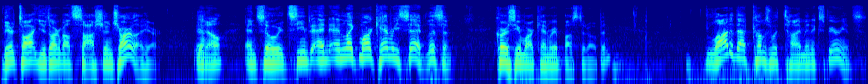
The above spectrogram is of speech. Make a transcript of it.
they're talking. You're talking about Sasha and Charlotte here, Yeah. you know, and so it seems and and like Mark Henry said, listen, courtesy of Mark Henry Busted Open, a lot of that comes with time and experience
